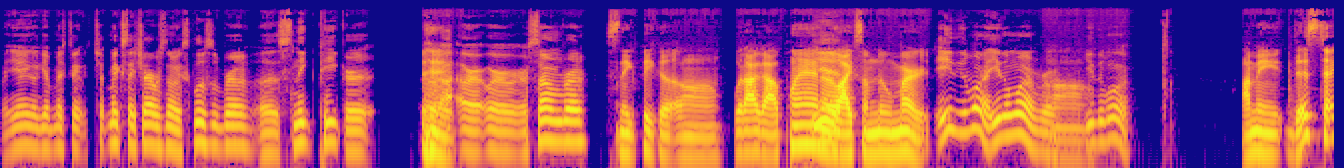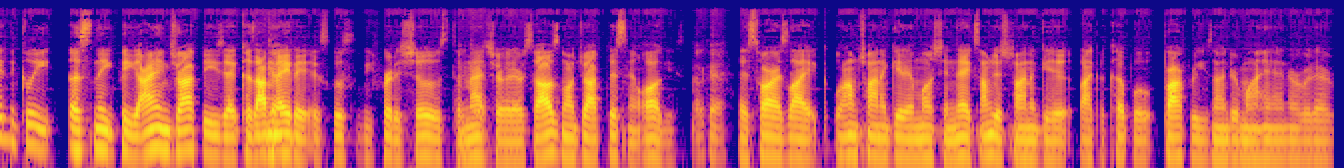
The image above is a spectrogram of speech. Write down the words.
Man, you ain't gonna get mixtape mixtape Trappers no exclusive, bro. A sneak peek or or, or, or, or something, bro. Sneak peek of um what I got planned or like some new merch. Either one, either one, bro. Uh, either one. I mean, this technically a sneak peek. I ain't dropped these yet because I Okay. made it exclusively for the shoes to Okay. match or whatever. So I was gonna drop this in August. Okay. as far as like what I'm trying to get in motion next, I'm just trying to get like a couple properties under my hand or whatever.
